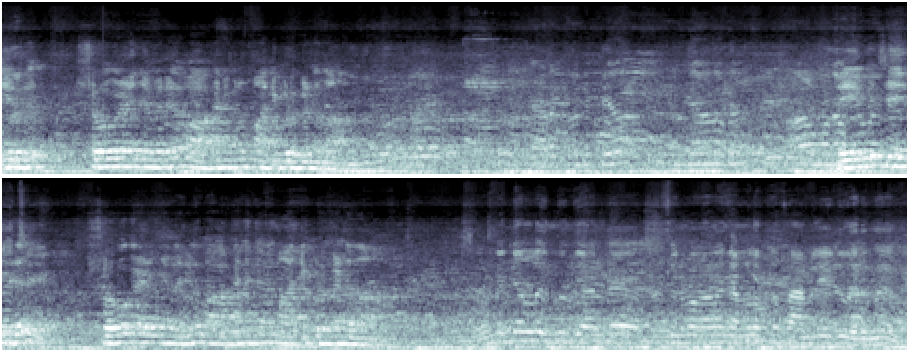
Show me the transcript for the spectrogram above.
ചെയ്ത് ഷോ കഴിഞ്ഞവരെ വാഹനങ്ങൾ മാറ്റി കൊടുക്കേണ്ടതാണ്. ദയവ് ചെയ്ത് ഷോ കഴിഞ്ഞവര് വാഹനങ്ങൾ മാറ്റി കൊടുക്കേണ്ടതാണ്. തന്നെയുള്ള ഇന്ന് ധ്യാന്റെ സിനിമ കാണാൻ ഞങ്ങളൊക്കെ ഫാമിലിയായിട്ട് വരുന്നത് തന്നെ.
